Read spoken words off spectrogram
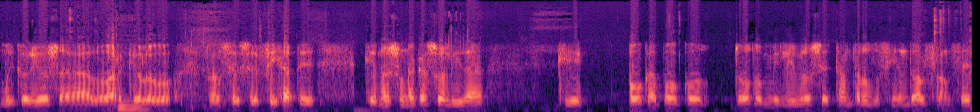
muy curiosas a los arqueólogos franceses. Fíjate que no es una casualidad que poco a poco todos mis libros se están traduciendo al francés.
